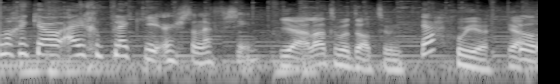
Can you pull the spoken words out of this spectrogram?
Mag ik jouw eigen plekje eerst dan even zien? Ja, laten we dat doen. Ja? Goeie. Ja. Cool.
